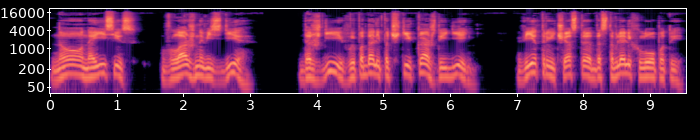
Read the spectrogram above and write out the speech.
Но на Исис влажно везде. Дожди выпадали почти каждый день. Ветры часто доставляли хлопоты,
